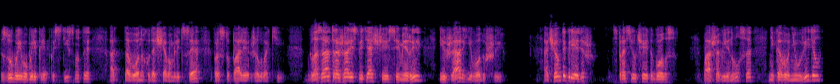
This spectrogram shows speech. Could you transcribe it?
Зубы его были крепко стиснуты, оттого на худощавом лице проступали желваки. Глаза отражали светящиеся миры и жар его души. — О чем ты грезишь? — спросил чей-то голос. Паша оглянулся, никого не увидел,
